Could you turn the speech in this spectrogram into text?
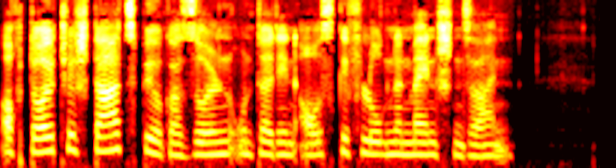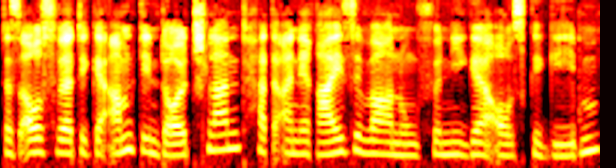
Auch deutsche Staatsbürger sollen unter den ausgeflogenen Menschen sein. Das Auswärtige Amt in Deutschland hat eine Reisewarnung für Niger ausgegeben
